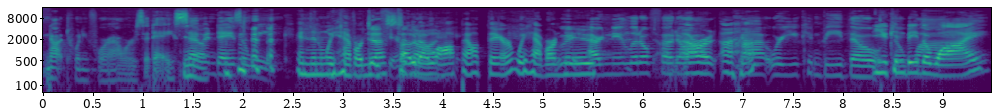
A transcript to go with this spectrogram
not 24 hours a day, seven days a week. And then we have our new photo op out there. We have our new our new little photo our- op, uh-huh. uh, where you can be the you can be the Y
